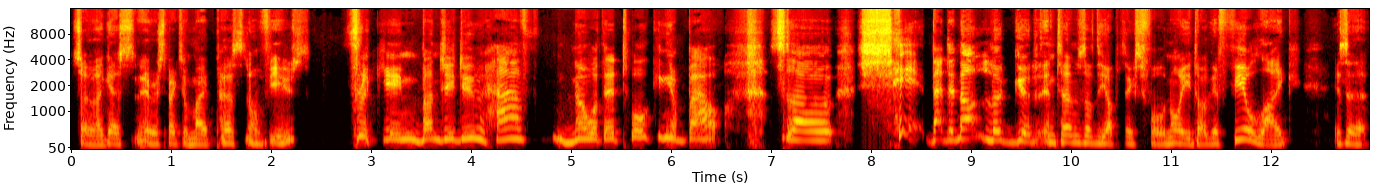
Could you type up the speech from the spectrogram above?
So I guess, irrespective of my personal views, freaking Bungie do have know what they're talking about. So shit, that did not look good in terms of the optics for Naughty Dog. It feel like it's a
